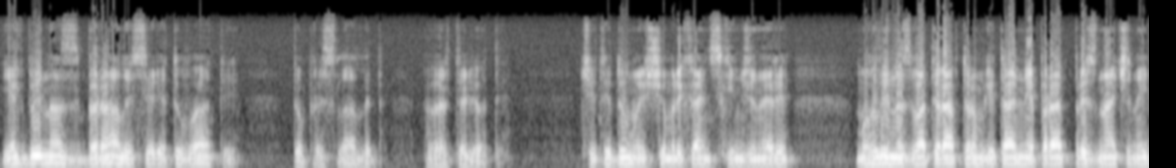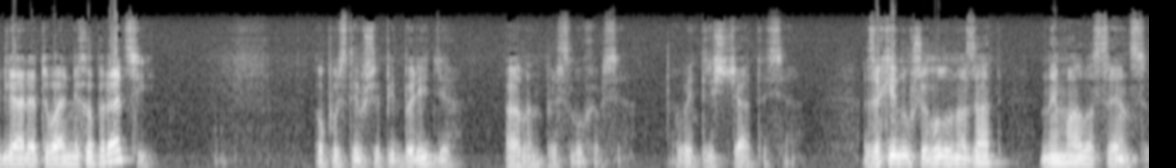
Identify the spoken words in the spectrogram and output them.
якби нас збиралися рятувати, то прислали б вертольоти. Чи ти думаєш, що американські інженери могли назвати раптором літальний апарат, призначений для рятувальних операцій? Опустивши підборіддя, Алан прислухався. Витріщатися. Закинувши голову назад, не мало сенсу.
